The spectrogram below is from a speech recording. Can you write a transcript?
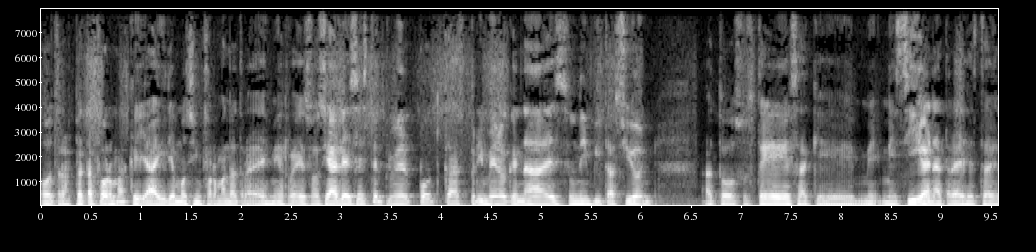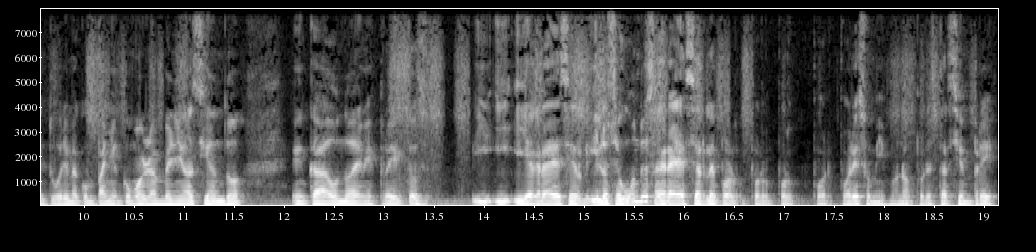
otras plataformas que ya iremos informando a través de mis redes sociales. Este primer podcast, primero que nada, es una invitación a todos ustedes a que me, me sigan a través de esta aventura y me acompañen como lo han venido haciendo en cada uno de mis proyectos y, y, y agradecer. Y lo segundo es agradecerle por, por, por, por, por eso mismo, ¿no? Por estar siempre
